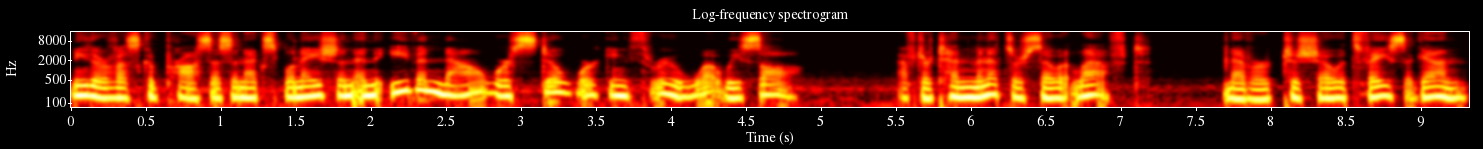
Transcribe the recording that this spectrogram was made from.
Neither of us could process an explanation, and even now we're still working through what we saw. After 10 minutes or so, it left, never to show its face again.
